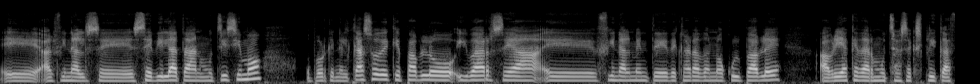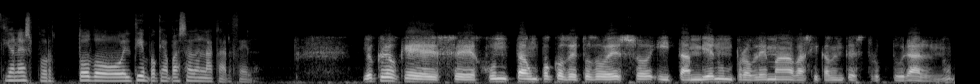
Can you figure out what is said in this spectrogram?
eh, al final se, se, dilatan muchísimo. ¿O porque en el caso de que Pablo Ibar sea finalmente declarado no culpable, habría que dar muchas explicaciones por todo el tiempo que ha pasado en la cárcel? Yo creo que se junta un poco de todo eso y también un problema básicamente estructural, ¿no?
